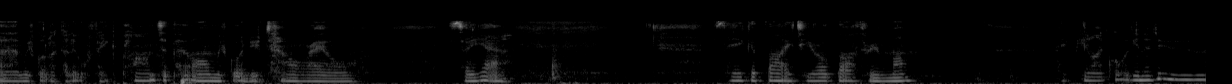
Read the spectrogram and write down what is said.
um, we've got like a little fake plant to put on. We've got a new towel rail. So yeah. Say goodbye to your old bathroom, Mum. Hope you like what we're going to do.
